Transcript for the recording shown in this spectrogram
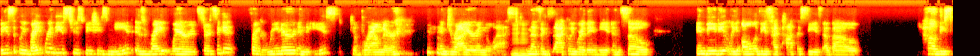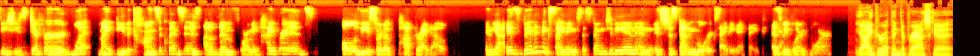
basically right where these two species meet is right where it starts to get from greener in the east to browner and drier in the west, mm-hmm. and that's exactly where they meet. And so immediately all of these hypotheses about how these species differed, what might be the consequences of them forming hybrids, all of these sort of popped right out. And yeah, it's been an exciting system to be in, and it's just gotten more exciting, I think, as Yeah. we've learned more. Yeah, I grew up in Nebraska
